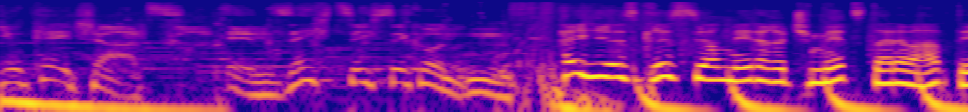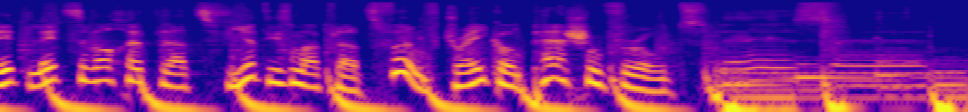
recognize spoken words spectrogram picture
Die UK-Charts in 60 Sekunden. Hey, hier ist Christian Mederitsch mit deinem Update. Letzte Woche Platz 4, diesmal Platz 5. Drake und Passion Fruit. Listen.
